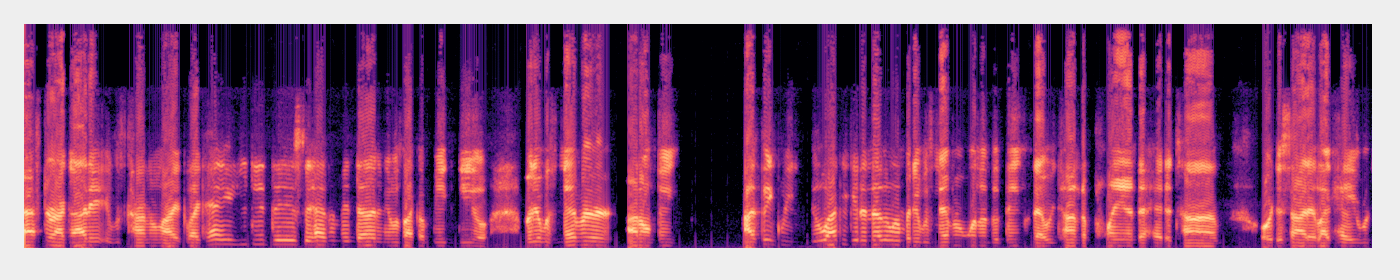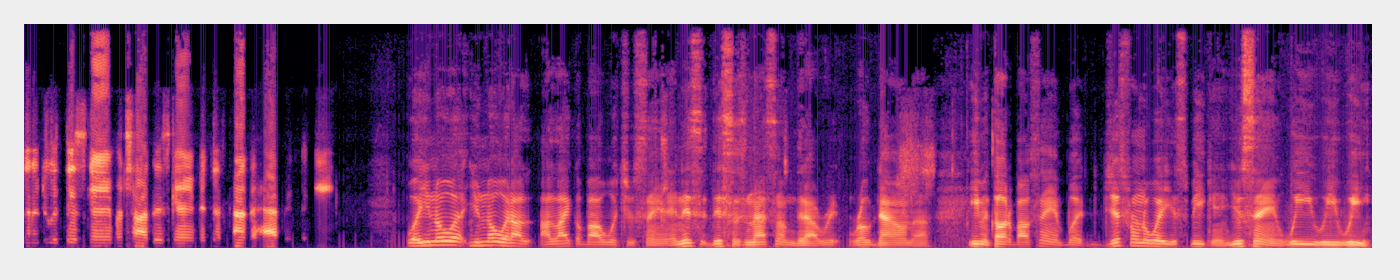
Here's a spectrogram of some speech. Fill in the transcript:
after I got it, it was kind of like, like, hey, you did this, it hasn't been done, and it was like a big deal. But it was never, I don't think, I think we knew I could get another one, but it was never one of the things that we kind of planned ahead of time or decided, like, hey, we're going to do it this game or try this game. It just kind of happened again. Well, you know what? You know what I, I like about what you're saying, and this this is not something that I re- wrote down, uh, even thought about saying, but just from the way you're speaking, you're saying we, we, we.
